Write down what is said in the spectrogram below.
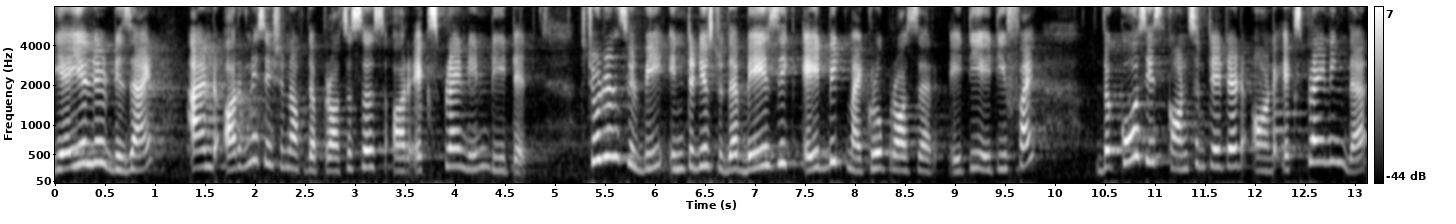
ALU design and organization of the processors are explained in detail. Students will be introduced to the basic 8-bit microprocessor 8085. The course is concentrated on explaining the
